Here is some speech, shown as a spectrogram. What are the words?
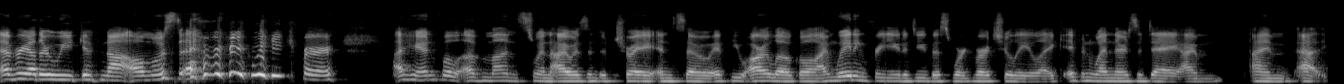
every other week, if not almost every week for a handful of months when I was in Detroit. And so if you are local, I'm waiting for you to do this work virtually. Like if and when there's a day, I'm I'm at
